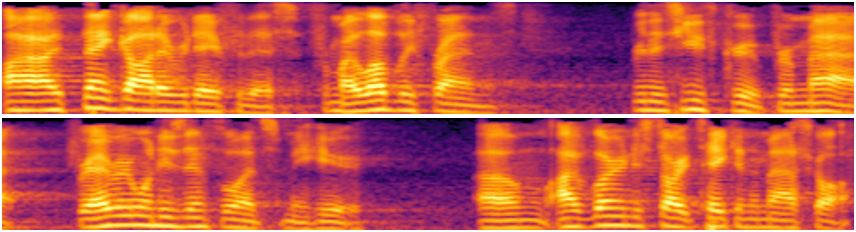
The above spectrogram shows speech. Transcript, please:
I thank God every day for this, for my lovely friends, for this youth group, for Matt, for everyone who's influenced me here. Um, I've learned to start taking the mask off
